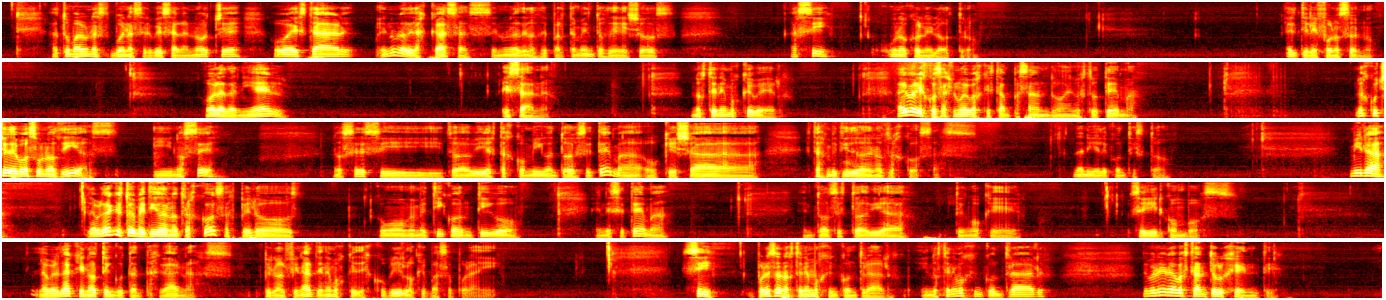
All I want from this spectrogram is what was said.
a tomar una buena cerveza a la noche o a estar en una de las casas, en uno de los departamentos de ellos, así, uno con el otro. El teléfono sonó. Hola Daniel, es Ana. Nos tenemos que ver. Hay varias cosas nuevas que están pasando en nuestro tema. No escuché de vos unos días y no sé. No sé si todavía estás conmigo en todo ese tema o que ya estás metido en otras cosas. Daniel le contestó. Mira, la verdad que estoy metido en otras cosas, pero como me metí contigo en ese tema, entonces todavía tengo que seguir con vos. La verdad que no tengo tantas ganas, pero al final tenemos que descubrir lo que pasa por ahí. Sí, por eso nos tenemos que encontrar, y nos tenemos que encontrar de manera bastante urgente,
